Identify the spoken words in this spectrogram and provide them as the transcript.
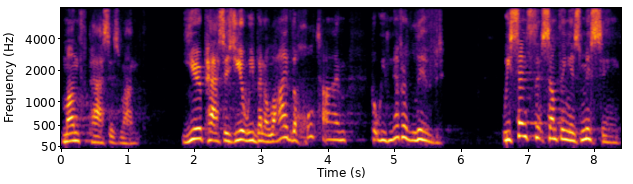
month passes month. Year passes year. We've been alive the whole time, but we've never lived. We sense that something is missing,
